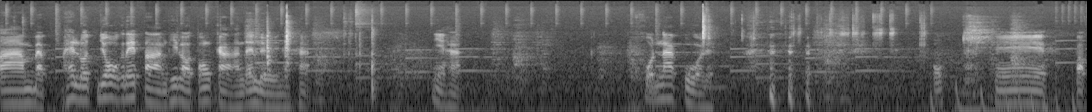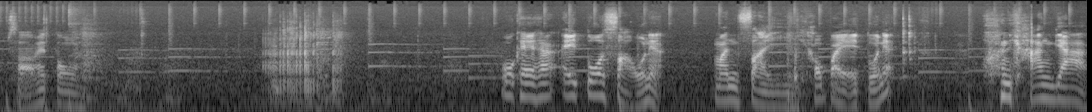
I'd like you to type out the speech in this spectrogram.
ตามแบบให้รถโยกได้ตามที่เราต้องการได้เลยนะฮะ เนี่ยฮะ โคตรน่ากลัวเลย โอเค ปรับเสาให้ตรง โอเคฮะ ไอตัวเสาเนี่ย มันใส่เข้าไปไอตัวเนี้ยค่อนข้างยาก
